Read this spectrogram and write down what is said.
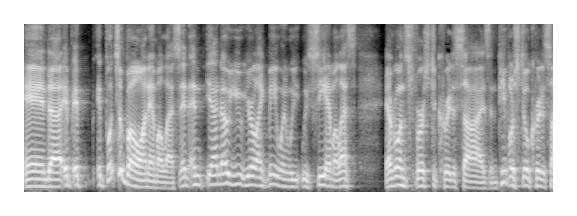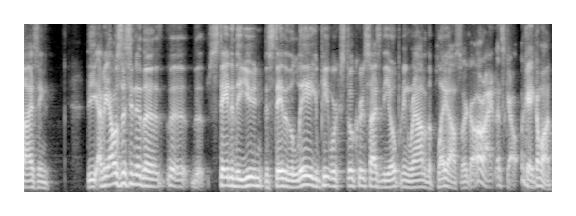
And uh, it, it, it puts a bow on MLS. And and yeah, I know you you're like me when we, we see MLS, everyone's first to criticize, and people are still criticizing the. I mean, I was listening to the the, the state of the union, the state of the league, and people were still criticizing the opening round of the playoffs. Like, all right, let's go. Okay, come on.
